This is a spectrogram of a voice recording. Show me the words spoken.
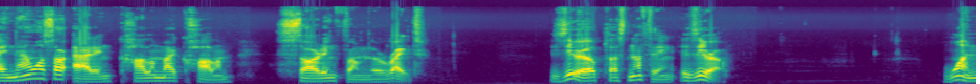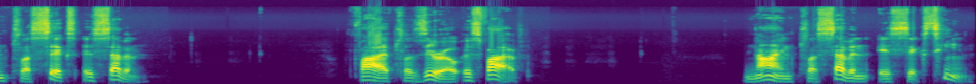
And now I'll start adding column by column, starting from the right. 0 plus nothing is 0. 1 plus 6 is 7. 5 plus 0 is 5. 9 plus 7 is 16.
